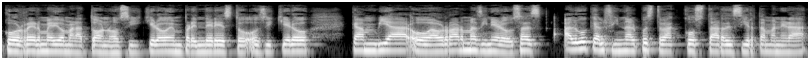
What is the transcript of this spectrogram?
correr medio maratón o si quiero emprender esto o si quiero cambiar o ahorrar más dinero, o sea, es algo que al final pues te va a costar de cierta manera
